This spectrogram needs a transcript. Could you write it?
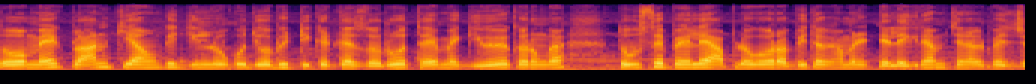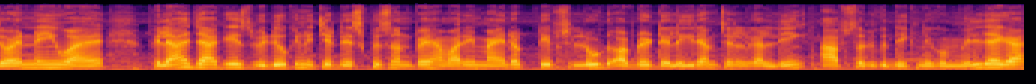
तो मैं एक प्लान किया हूँ कि जिन लोगों को जो भी टिकट का ज़रूरत है, मैं गिव करूँगा। तो उससे पहले आप लोग और अभी तक हमारी टेलीग्राम चैनल पे ज्वाइन नहीं हुआ है। फ़िलहाल जाके इस वीडियो के नीचे डिस्क्रिप्शन पे हमारी माइनॉक टिप्स लूट अपडेट टेलीग्राम चैनल का लिंक आप सभी को देखने को मिल जाएगा।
